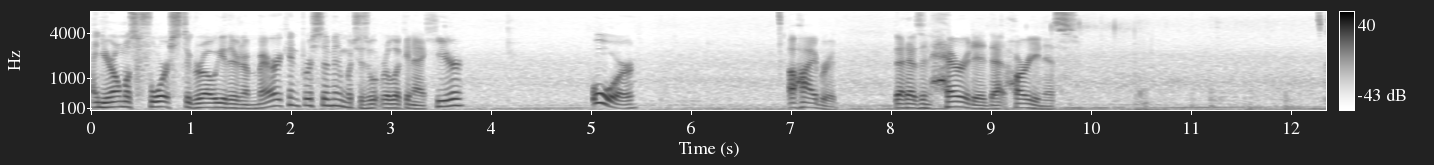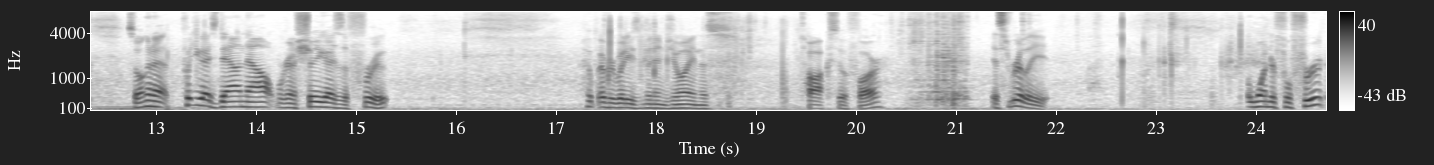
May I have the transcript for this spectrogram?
And you're almost forced to grow either an American persimmon, which is what we're looking at here, or a hybrid that has inherited that hardiness. So I'm gonna put you guys down now. We're gonna show you guys the fruit. I hope everybody's been enjoying this talk so far. It's really a wonderful fruit.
